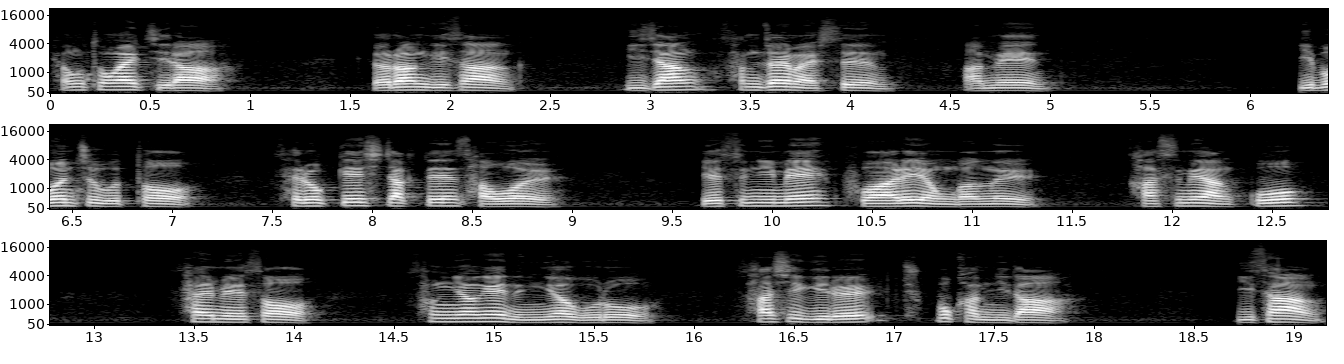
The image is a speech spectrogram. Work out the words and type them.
형통할지라. 열왕기상 2장 3절 말씀. 아멘. 이번 주부터 새롭게 시작된 4월 예수님의 부활의 영광을 가슴에 안고 삶에서 성령의 능력으로 사시기를 축복합니다. 이상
